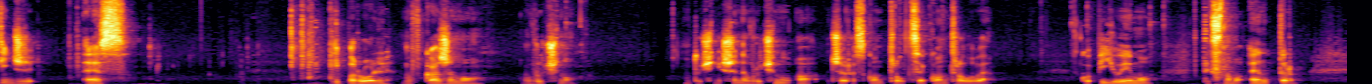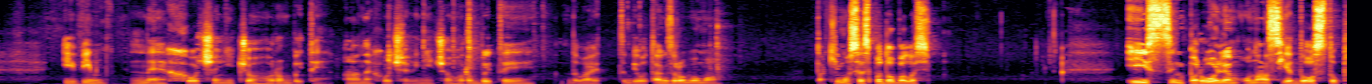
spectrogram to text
TGS. І пароль ми вкажемо вручну. Ну, точніше, не вручну, а через Ctrl-C, Ctrl-V. Копіюємо, тиснемо Enter. І він не хоче нічого робити. А не хоче він нічого робити. Давай тобі отак зробимо. Так, йому все сподобалось. І з цим паролем у нас є доступ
